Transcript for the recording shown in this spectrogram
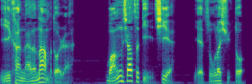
一看来了那么多人，王瞎子底气也足了许多。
